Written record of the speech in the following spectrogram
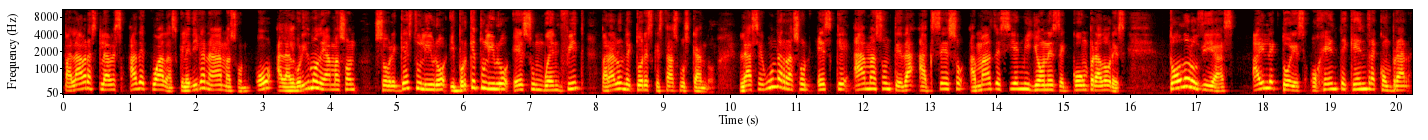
palabras claves adecuadas que le digan a Amazon o al algoritmo de Amazon sobre qué es tu libro y por qué tu libro es un buen fit para los lectores que estás buscando. La segunda razón es que Amazon te da acceso a más de 100 millones de compradores. Todos los días hay lectores o gente que entra a comprar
